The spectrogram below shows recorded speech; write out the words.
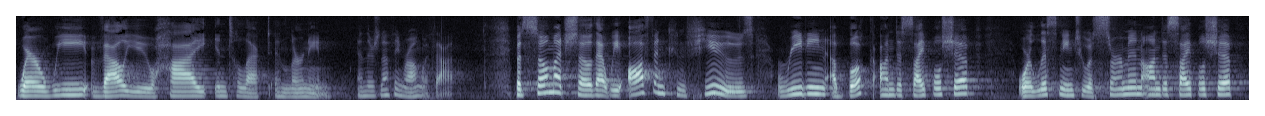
where we value high intellect and learning. And there's nothing wrong with that but so much so that we often confuse reading a book on discipleship or listening to a sermon on discipleship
